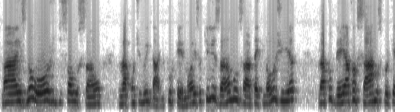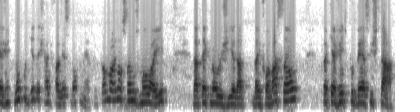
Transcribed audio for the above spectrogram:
mas não houve dissolução na continuidade. Por quê? Nós utilizamos a tecnologia para poder avançarmos, porque a gente não podia deixar de fazer esse documento. Então, nós lançamos mão aí da tecnologia da, da informação para que a gente pudesse estar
